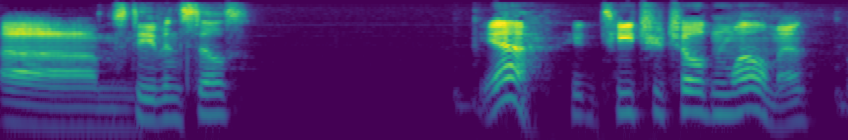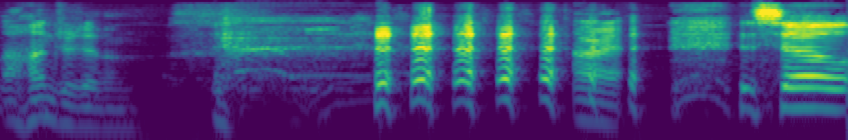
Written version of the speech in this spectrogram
Um, Stephen Stills, yeah, you teach your children well, man. a hundred of them. All right. So,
